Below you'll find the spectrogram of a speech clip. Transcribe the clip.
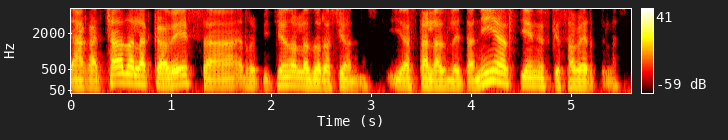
agachada la cabeza, repitiendo las oraciones. Y hasta las letanías tienes que sabértelas.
